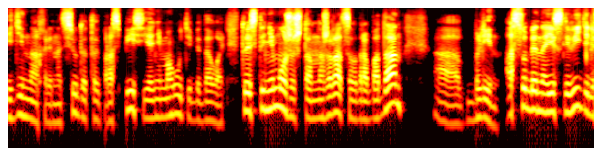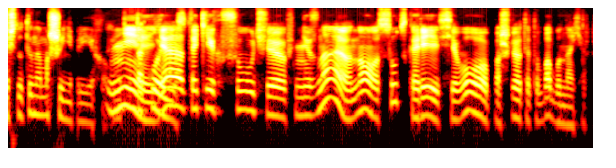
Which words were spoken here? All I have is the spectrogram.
иди нахрен отсюда, ты проспись, я не могу тебе давать. То есть ты не можешь там нажраться в Драбадан, а, блин, особенно если видели, что ты на машине приехал. Не, Такое я есть. таких случаев не знаю, но суд, скорее всего, пошлет эту бабу нахер.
